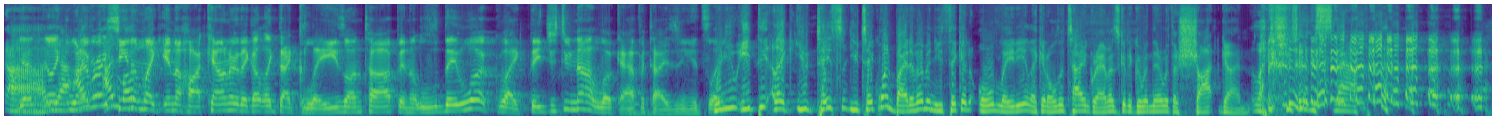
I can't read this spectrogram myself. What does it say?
Yeah, uh, like yeah, whenever I, see love- them like in the hot counter, they got like that glaze on top, and it, they look like they just do not look appetizing. It's like when you eat the like you taste you take one bite of them and you think an old lady like an old Italian grandma's gonna go in there with a shotgun like she's gonna snap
